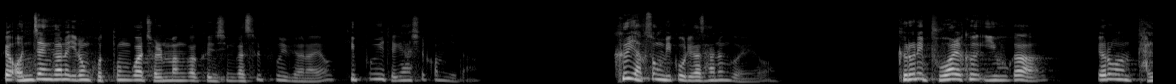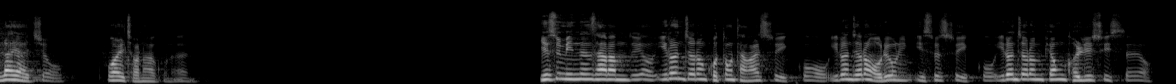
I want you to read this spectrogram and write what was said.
그 언젠가는 이런 고통과 절망과 근심과 슬픔이 변하여 기쁨이 되게 하실 겁니다. 그 약속 믿고 우리가 사는 거예요. 그러니 부활 그 이후가 여러분 달라야죠. 부활 전하고는. 예수 믿는 사람도요, 이런저런 고통 당할 수 있고, 이런저런 어려움이 있을 수 있고, 이런저런 병 걸릴 수 있어요.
